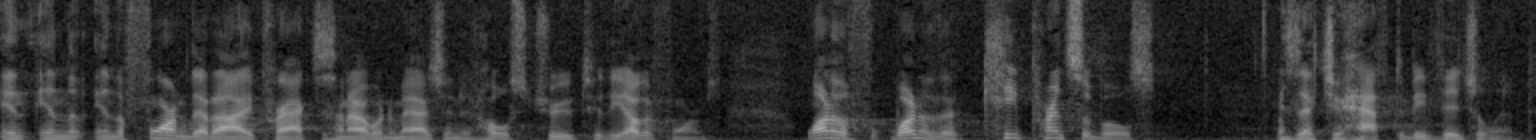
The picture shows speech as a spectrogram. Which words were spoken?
in, in, the, in the form that I practice, and I would imagine it holds true to the other forms, one of the, one of the key principles is that you have to be vigilant.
